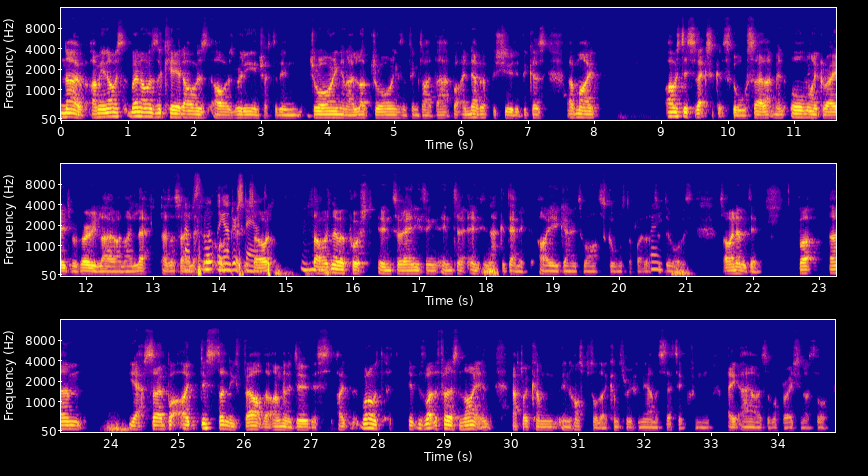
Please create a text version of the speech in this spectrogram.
No, I mean, I was when I was a kid, I was I was really interested in drawing, and I loved drawings and things like that. But I never pursued it because of my. I was dyslexic at school, so that meant all my grades were very low, and I left, as I say, absolutely I understand. So I, was, mm-hmm. so I was never pushed into anything into anything academic, i.e., going to art school and stuff like that right. to do all this. So I never did. But um, yeah, so but I just suddenly felt that I'm going to do this. I when I was, it was like the first night and after I come in hospital that I come through from the anaesthetic from eight hours of operation. I thought,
